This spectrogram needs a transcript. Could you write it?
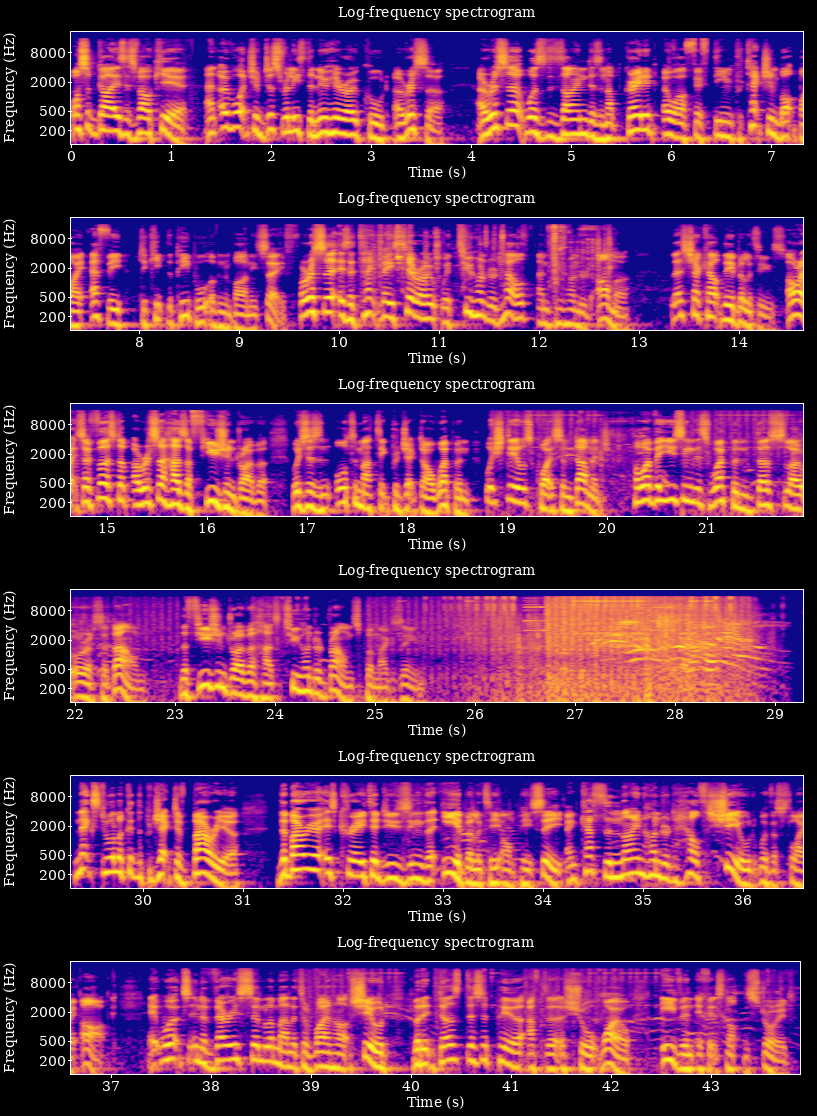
What's up guys, it's Valkia, and Overwatch have just released a new hero called Orisa. Orisa was designed as an upgraded OR-15 protection bot by Efi to keep the people of Numbani safe. Orisa is a tank-based hero with 200 health and 200 armor. Let's check out the abilities. Alright, so first up, Orisa has a fusion driver, which is an automatic projectile weapon, which deals quite some damage. However, using this weapon does slow Orisa down. The fusion driver has 200 rounds per magazine. Next we'll look at the protective barrier. The barrier is created using the E ability on PC and casts a 900 health shield with a slight arc. It works in a very similar manner to Reinhardt's shield, but it does disappear after a short while, even if it's not destroyed.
